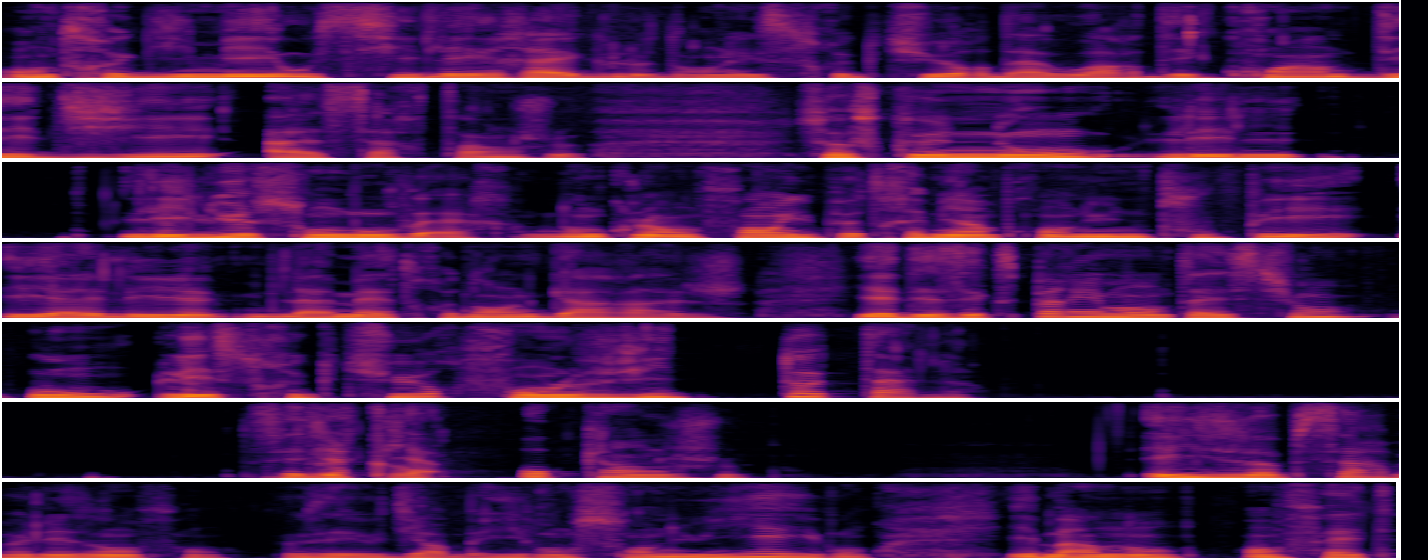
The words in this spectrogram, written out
entre guillemets, aussi les règles dans les structures d'avoir des coins dédiés à certains jeux. Sauf que nous, les, les lieux sont ouverts. Donc l'enfant, il peut très bien prendre une poupée et aller la mettre dans le garage. Il y a des expérimentations où les structures font le vide total. C'est-à-dire qu'il n'y a aucun jeu. Et ils observent les enfants. Vous allez vous dire, bah, ils vont s'ennuyer. Ils vont... Eh ben non, en fait,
